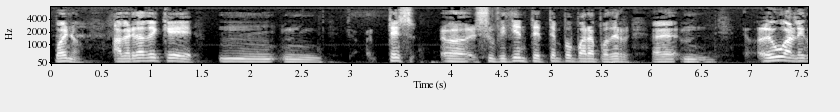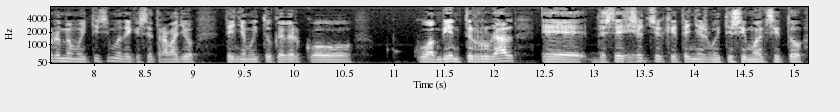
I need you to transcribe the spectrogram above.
Bueno, a verdade é que mm, mm, tes uh, suficiente tempo para poder eh, mm, eu alegrome moitísimo de que ese traballo teña moito que ver co, co ambiente rural eh, desexo sí. que teñes moitísimo éxito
